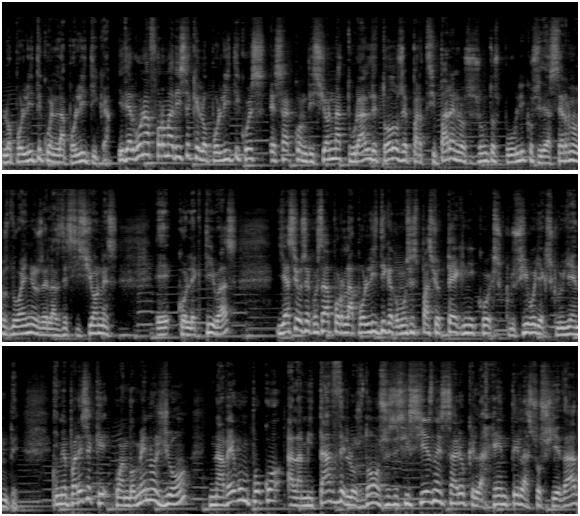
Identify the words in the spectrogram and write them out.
Lo político en la política. Y de alguna forma dice que lo político es esa condición natural de todos de participar en los asuntos públicos y de hacernos dueños de las decisiones eh, colectivas y ha sido secuestrada por la política como ese espacio técnico, exclusivo y excluyente. Y me parece que cuando menos yo navego un poco a la mitad de los dos, es decir, si es necesario que la gente, la sociedad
